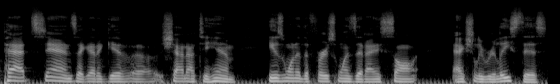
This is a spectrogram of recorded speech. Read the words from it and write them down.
Pat Stands, I got to give a shout out to him he was one of the first ones that I saw actually release this.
